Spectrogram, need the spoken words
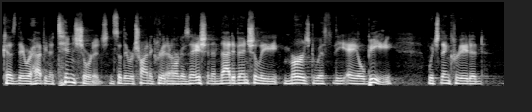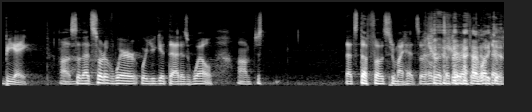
because they were having a tin shortage, and so they were trying to create an organization, and that eventually merged with the AOB, which then created BA. Uh, so that's sort of where where you get that as well. Um, just that stuff flows through my head, so I hope that's okay. that I throw it.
